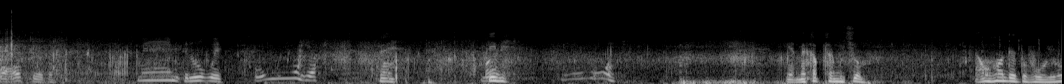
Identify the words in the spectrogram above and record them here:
บอกว่าเกิดแม่มันจะลูกเว้ยโอ้ยเหี้ย นี่นี่นี่เห็นไหมครับท่านผู้ชม เอาห้องเดินตัวผูอยู่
